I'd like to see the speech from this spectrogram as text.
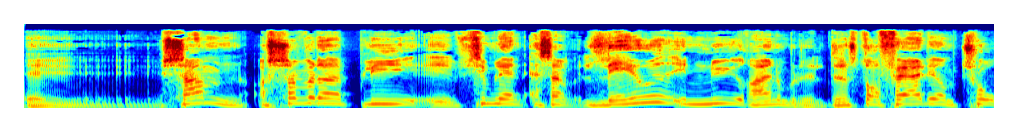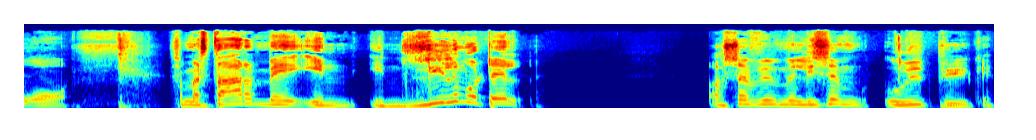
øh, sammen. Og så vil der blive øh, simpelthen altså, lavet en ny regnemodel. Den står færdig om to år. Så man starter med en, en lille model, og så vil man ligesom udbygge.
